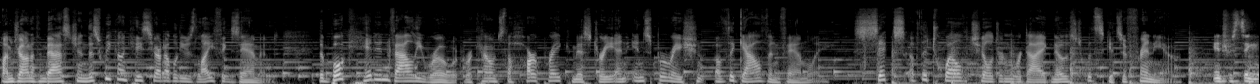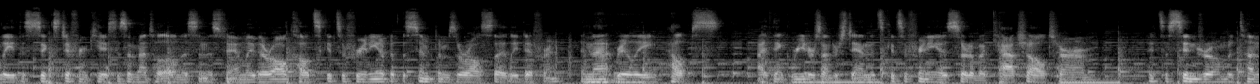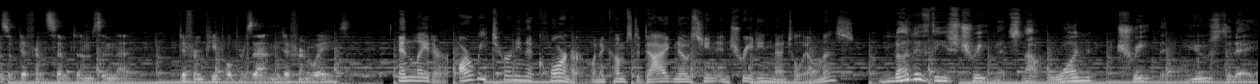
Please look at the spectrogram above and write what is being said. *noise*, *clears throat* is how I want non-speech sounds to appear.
I'm Jonathan Bastian. This week on KCRW's Life Examined, the book Hidden Valley Road recounts the heartbreak, mystery, and inspiration of the Galvin family. Six of the 12 children were diagnosed with schizophrenia. Interestingly, the six different cases of mental illness in this family, they're all called schizophrenia, but the symptoms are all slightly different. And that mm-hmm. really helps, I think, readers understand that schizophrenia is sort of a catch all term. It's a syndrome with tons of different symptoms, and that different people present in different ways. And later, are we turning a corner when it comes to diagnosing and treating mental illness? None of these treatments, not one treatment used today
